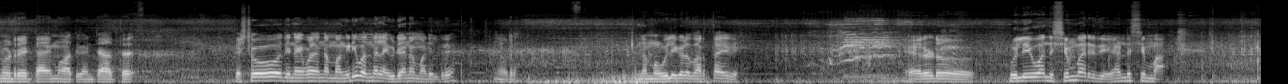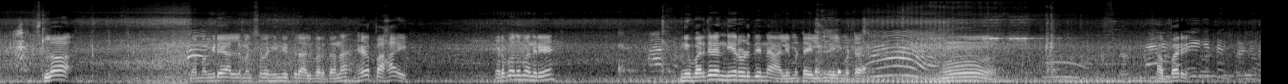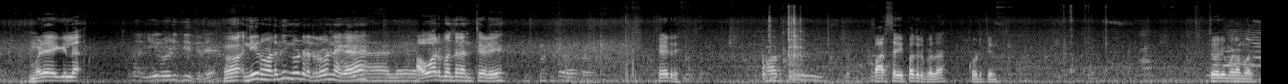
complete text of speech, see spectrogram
ನೋಡ್ರಿ ಟೈಮು ಹತ್ತು ಗಂಟೆ ಆತು. ಎಷ್ಟೋ ದಿನಗಳ ನಮ್ಮ ಅಂಗಡಿ ಬಂದಮೇಲೆ ವಿಡಿಯೋನ ಮಾಡಿಲ್ರಿ. ನೋಡ್ರಿ. ನಮ್ಮ ಹುಲಿಗಳು ಬರ್ತಾ ಇವೆ. ಎರಡು ಹುಲಿ, ಒಂದು ಸಿಂಹರ್ ಇದೆ, ಹೆಣ್ಣು ಸಿಂಹ. ಸ್ಲೋ ನಮ್ಮ ಅಂಗಡಿ ಅಲ್ಲಿ ಮನುಷ್ಯರು ಹಿಂದಿತ್ರ ಅಲ್ಲಿ ಬರ್ತಾನ? ಹೇಳಪ್ಪ ಹಾಯ್ ನಡ್ಕೊಂಡು ಬಂದ್ರಿ. ನೀವು ಬರ್ತೀರ ನೀರು ಹೊಡೆದಿನ? ಅಲ್ಲಿ ಮಠ, ಇಲ್ಲಿಂದ ಇಲ್ಲಿ ಮಠ? ಹ್ಞೂ ಬರ್ರಿ. ಮಳೆ ಆಗಿಲ್ಲ. ನೀರು ಹೊಡಿತಿದ್ರಿ? ಹಾಂ ನೀರು ಹೊಡೆದಿನಿ ನೋಡ್ರಿ ರೋಡ್ನಾಗ ಅವರ್ ಬಂದ್ರ ಅಂತೇಳಿ. ಹೇಳ್ರಿ. ಪಾರ್ಸಲ್ ಇಪ್ಪತ್ತು ರೂಪಾಯ್ದ? ಕೊಡ್ತೀನಿ. ತೋರಿ ಮೇಡಮ್ ಅವ್ರು.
